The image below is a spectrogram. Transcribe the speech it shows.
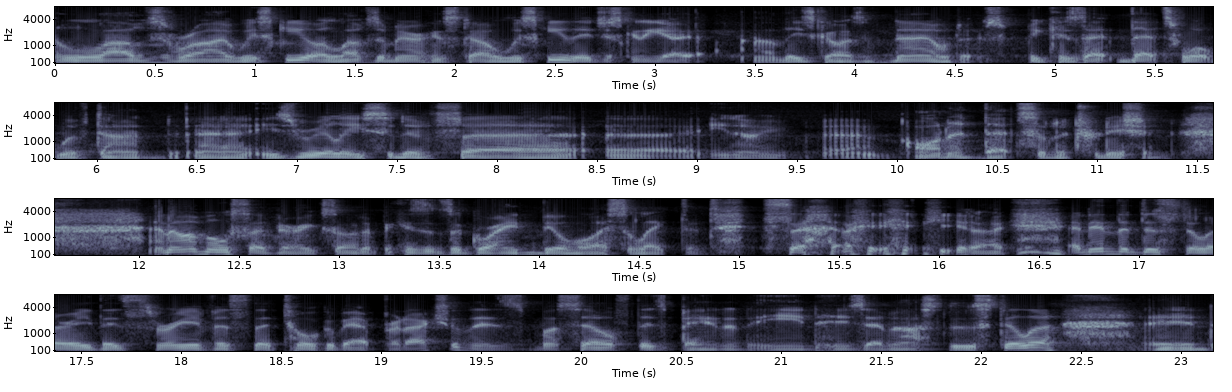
loves rye whiskey or loves American style whiskey, they're just going to go, oh, "These guys have nailed it," because that that's what we've done uh, is really sort of uh, uh, you know uh, honoured that sort of tradition. And I'm also very excited because it's a grain bill I selected. So you know, and in the distillery, there's three of us that talk about production. There's myself, there's Ben, and Ian, who's our master distiller. And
